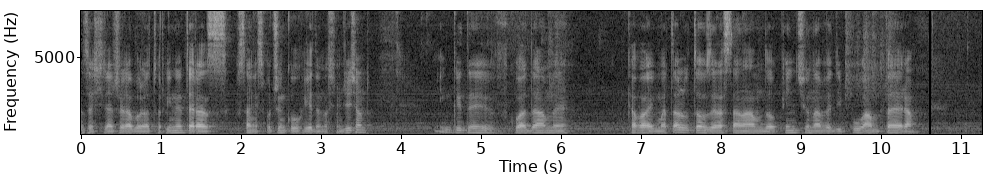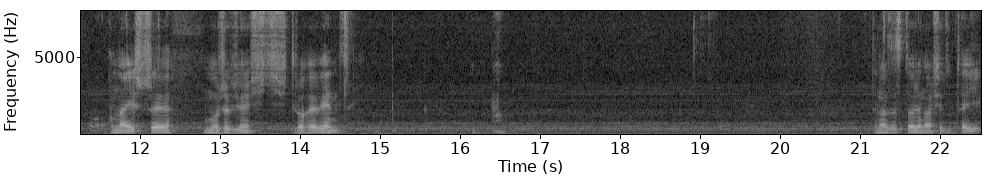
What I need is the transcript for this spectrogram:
zasilacz laboratoryjny, teraz w stanie spoczynku 1,80 i gdy wkładamy kawałek metalu, to wzrasta nam do 5 nawet i pół ampera. Ona jeszcze może wziąć trochę więcej. Tranzystory nam się tutaj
